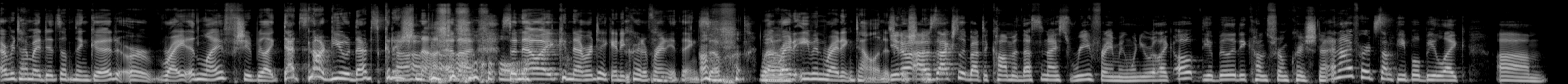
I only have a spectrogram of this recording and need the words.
every time I did something good or right in life, she'd be like, "That's not you, that's uh-huh. Krishna." And I, so now I can never take any credit for anything. So, the write, even writing talent is You know, Krishna. I was actually about to comment. That's a nice reframing when you were like, "Oh, the ability comes from Krishna." And I've heard some people be like, um,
